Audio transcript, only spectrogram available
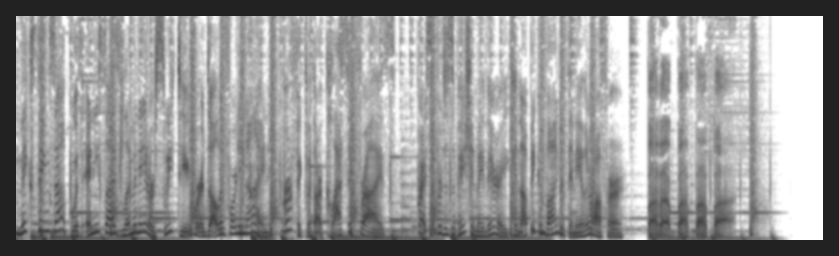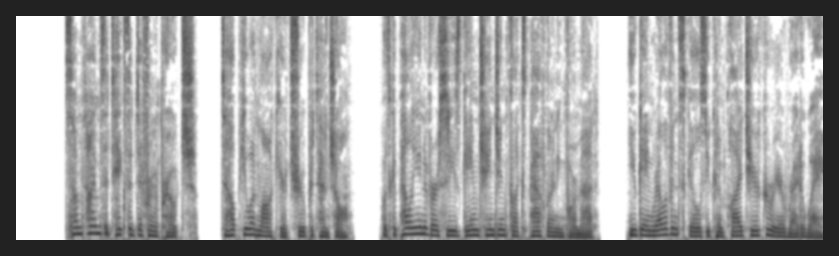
Mix things up with any size lemonade or sweet tea for $1.49. Perfect with our classic fries. Price and participation may vary, cannot be combined with any other offer. Ba da ba ba ba. Sometimes it takes a different approach to help you unlock your true potential. With Capella University's game changing FlexPath learning format, you gain relevant skills you can apply to your career right away.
